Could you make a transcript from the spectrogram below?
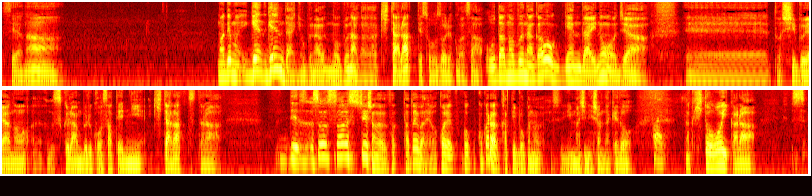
せやな。まあでも現現代に信長信長が来たらって想像力はさ織田信長を現代のじゃあえー、と渋谷のスクランブル交差点に来たらっつったらでそそのシチュエーションだとた例えばだよこれこここからは勝手に僕のイマジネーションだけどはい。なんか人多いから、す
